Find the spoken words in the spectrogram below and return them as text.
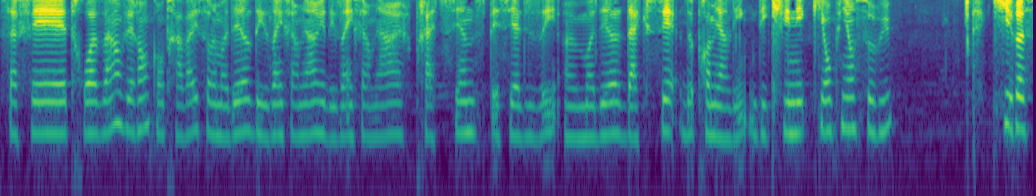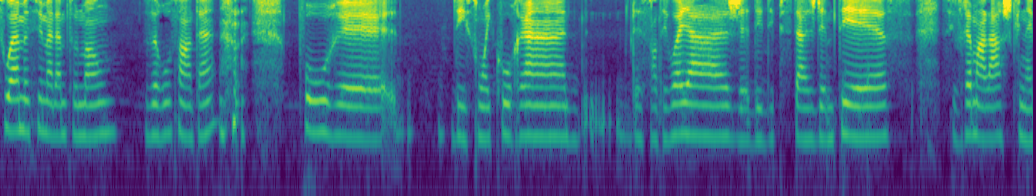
Ça fait trois ans environ qu'on travaille sur le modèle des infirmières et des infirmières praticiennes spécialisées, un modèle d'accès de première ligne, des cliniques qui ont pignon sur rue, qui reçoit monsieur, madame, tout le monde, zéro cent ans, pour euh, des soins courants, de santé voyage, des dépistages d'MTS. C'est vraiment large qu'une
